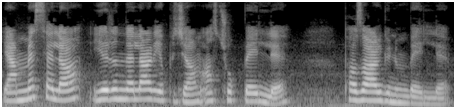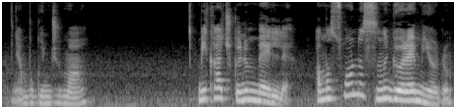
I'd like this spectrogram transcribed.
Yani mesela yarın neler yapacağım az çok belli. Pazar günüm belli. Yani bugün cuma. Birkaç günüm belli. Ama sonrasını göremiyorum.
